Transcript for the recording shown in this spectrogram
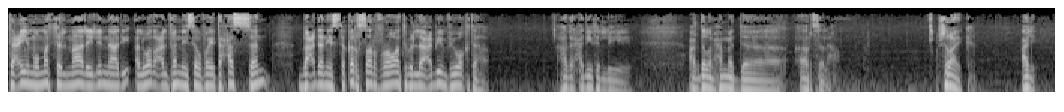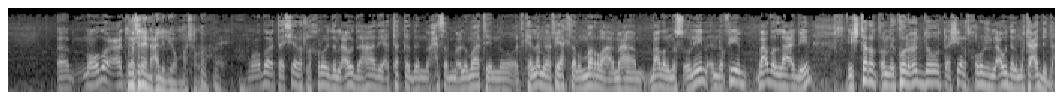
تعيين ممثل مالي للنادي الوضع الفني سوف يتحسن بعد أن يستقر صرف رواتب اللاعبين في وقتها. هذا الحديث اللي عبد الله محمد آه، أرسله. إيش رأيك؟ علي. موضوع أنتم مثلين علي اليوم ما شاء الله. موضوع تأشيرة الخروج والعودة هذه أعتقد أنه حسب معلوماتي أنه تكلمنا فيه أكثر من مرة مع بعض المسؤولين أنه في بعض اللاعبين يشترط أنه يكون عنده تأشيرة خروج العودة المتعددة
